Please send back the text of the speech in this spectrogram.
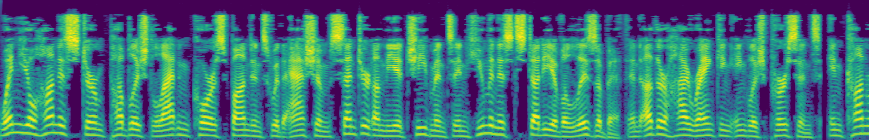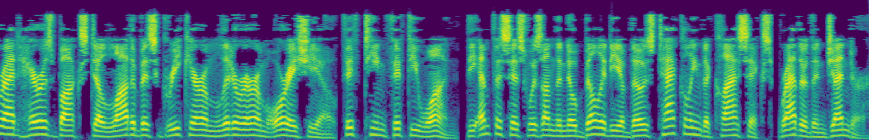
When Johannes Sturm published Latin correspondence with Ascham centered on the achievements in humanist study of Elizabeth and other high-ranking English persons, in Conrad Heresbach's De Laudibus Graecarum Literarum Oratio 1551, the emphasis was on the nobility of those tackling the classics, rather than gender.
